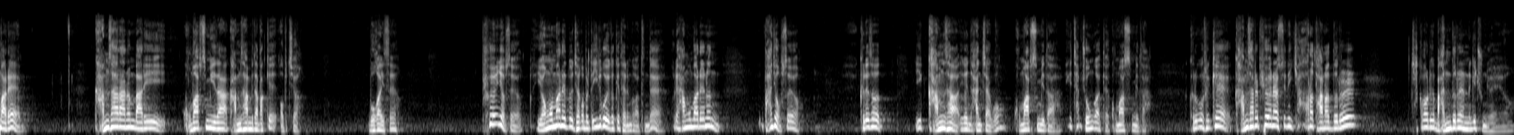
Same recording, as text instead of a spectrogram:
말에 감사라는 말이 고맙습니다, 감사합니다밖에 없죠. 뭐가 있어요? 표현이 없어요. 영어만 해도 제가 볼 때 일곱 여덟 개 되는 것 같은데 우리 한국말에는 많이 없어요. 그래서 이 감사 이건 한자고 고맙습니다. 이게 참 좋은 것 같아요. 고맙습니다. 그리고 그렇게 감사를 표현할 수 있는 여러 단어들을 잠깐만 우리가 만들어내는 게 중요해요.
